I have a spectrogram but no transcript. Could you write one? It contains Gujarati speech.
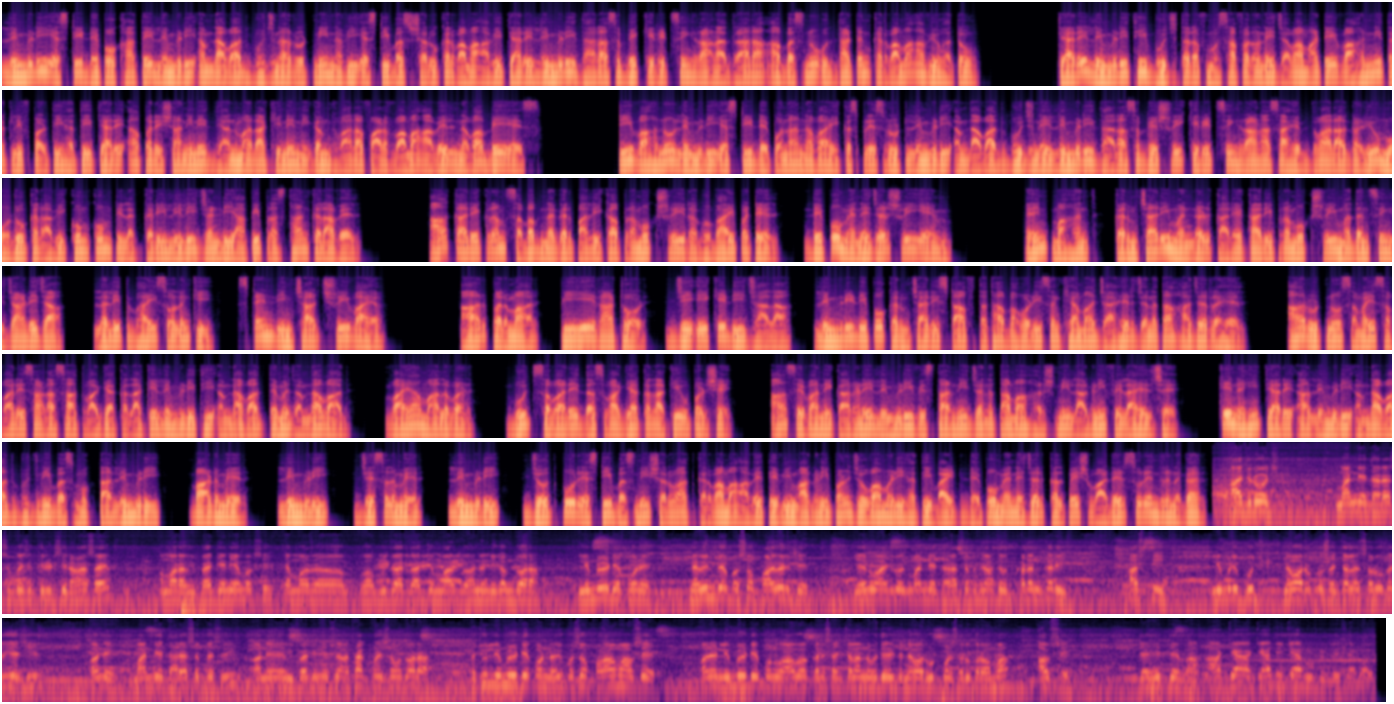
લીંબડી એસટી ડેપો ખાતે લીંબડી અમદાવાદ ભુજના રૂટની નવી એસટી બસ શરૂ કરવામાં આવી ત્યારે લીંબડી ધારાસભ્ય કિરીટસિંહ રાણા દ્વારા આ બસનું ઉદ્ઘાટન કરવામાં આવ્યું હતું. ત્યારે લીંબડીથી ભુજ તરફ મુસાફરોને જવા માટે વાહનની તકલીફ પડતી હતી ત્યારે આ પરેશાનીને ધ્યાનમાં રાખીને નિગમ દ્વારા ફાળવવામાં આવેલ નવા બે એસ ટી વાહનો લીંબડી એસટી ડેપોના નવા એક્સપ્રેસ રૂટ લીંબડી અમદાવાદ ભુજને લીંબડી ધારાસભ્ય શ્રી કિરીટસિંહ રાણા સાહેબ દ્વારા ગળ્યું મોઢું કરાવી કુમકુમ તિલક કરી લીલી ઝંડી આપી પ્રસ્થાન કરાવેલ. આ કાર્યક્રમ સબબ નગરપાલિકા પ્રમુખ Shri Raghubhai Patel, depot manager Shri M. N. Mahant, કર્મચારી મંડળ કાર્યકારી પ્રમુખ Shri Madansinh Jadeja, Lalitbhai Solanki, stand incharge Shri Y. R. Parmar PA Rathod, J. A. K. D. Zala Limbdi depot કર્મચારી સ્ટાફ તથા બહોળી સંખ્યામાં જાહેર જનતા હાજર રહેલ. આ રૂટનો સમય સવારે સાડા સાત વાગ્યા કલાકે લીંબડીથી અમદાવાદ તેમજ અમદાવાદ, વાયા માલવણ, ભુજ સવારે દસ વાગ્યા કલાકે ઉપડશે. આ સેવાને કારણે લીંબડી વિસ્તારની જનતામાં હર્ષની લાગણી ફેલાયેલ છે. કે નહીં ત્યારે આ લીંબડી અમદાવાદ ભુજની બસ મુકતા લીંબડી, બાડમેર, લીંબડી, જેસલમેર, લીંબડી જોધપુર એસટી બસની શરૂઆત કરવામાં આવે તેવી માગણી પણ જોવા મળી હતી bite depot manager Kalpesh Vadher Surendranagar. આજ રોજ માનનીય ધારાસભ્ય શ્રી કિરીટસિંહ રાણા સાહેબ, અમારા વિભાગીય નિયામક શ્રી તેમજ ગુજરાત રાજ્ય માર્ગ વાહન નિગમ દ્વારા લીંબડી ડેપોને નવીન બે બસો ફાળવેલ છે. જેનું આજ રોજ માનનીય ધારાસભ્યશ્રી ઉદ્ઘાટન કરી. આજથી લીંબડી ભુજ નવા રૂટનું સંચાલન શરૂ કરીએ છીએ. અને માનનીય ધારાસભ્યશ્રી અને વિભાગીય નિયામક અથાગ પરિશ્રમો દ્વારા હજુ લીંબડી ડેપો નવી બસો ફાળવવામાં આવશે અને લીંબડી ડેપોનું આવક અને સંચાલન વધે રીતે નવા રૂટ પણ શરૂ કરવામાં આવશે. જય હિન્દ, જય ભારત. આ ક્યાં ક્યાંથી ક્યાં રૂટ એટલે સાહેબ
